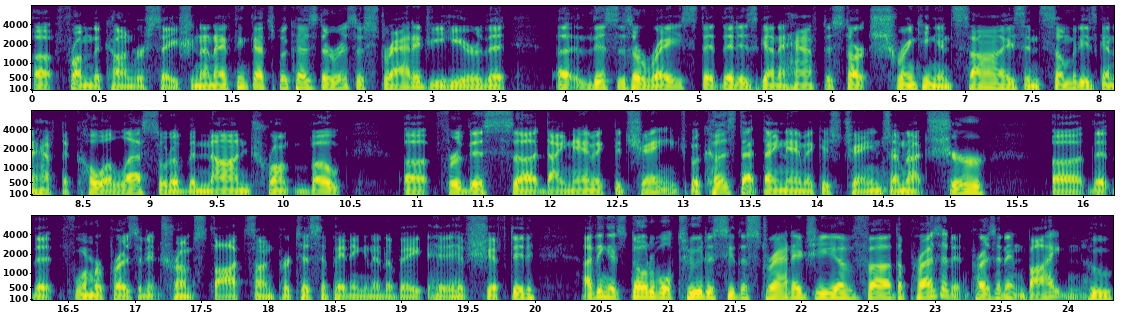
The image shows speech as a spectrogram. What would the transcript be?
uh, from the conversation. And I think that's because there is a strategy here that uh, this is a race that, that is going to have to start shrinking in size, and somebody's going to have to coalesce sort of the non Trump vote uh, for this uh, dynamic to change. Because that dynamic has changed, I'm not sure. Uh, that that former President Trump's thoughts on participating in a debate have shifted. I think it's notable too to see the strategy of uh, the president, President Biden, who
